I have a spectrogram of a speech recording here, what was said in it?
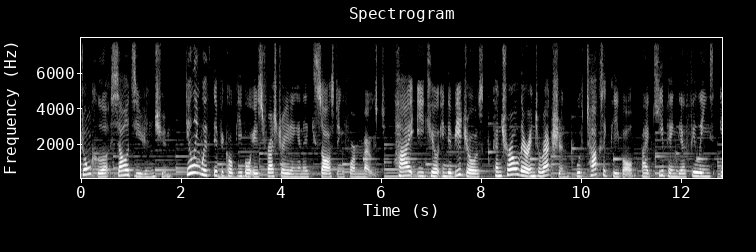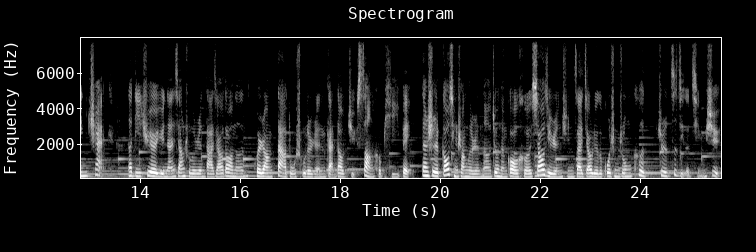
中和消极人群。Dealing with difficult people is frustrating and exhausting for most. High EQ individuals control their interaction with toxic people by keeping their feelings in check. 那的确，与难相处的人打交道呢，会让大多数的人感到沮丧和疲惫。但是高情商的人呢，就能够和消极人群在交流的过程中克制自己的情绪，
